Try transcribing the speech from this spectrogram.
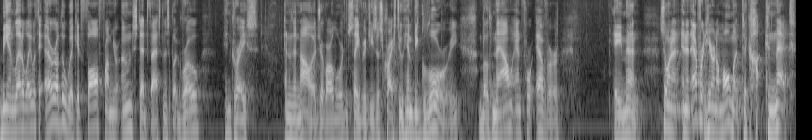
being led away with the error of the wicked, fall from your own steadfastness, but grow in grace and in the knowledge of our Lord and Savior Jesus Christ. To him be glory both now and forever. Amen. So, in an, in an effort here in a moment to co- connect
